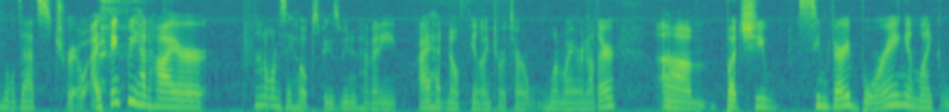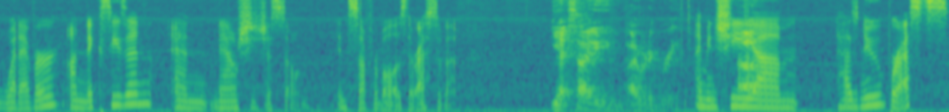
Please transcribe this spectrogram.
Well, that's true. I think we had higher. I don't want to say hopes because we didn't have any. I had no feeling towards her one way or another. Um, but she seemed very boring and like whatever on Nick's season, and now she's just so insufferable as the rest of them. yes, I I would agree. I mean, she Uh, um, has new breasts.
